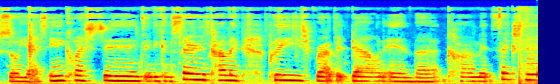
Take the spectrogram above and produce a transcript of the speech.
So yes, any questions, any concerns, comment please wrap it down in the comment section.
